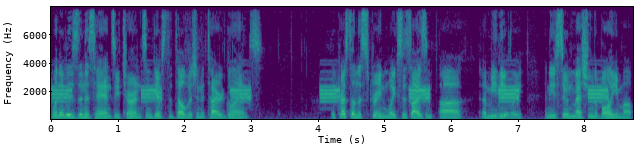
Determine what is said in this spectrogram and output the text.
When it is in his hands, he turns and gives the television a tired glance. The crest on the screen wakes his eyes uh, immediately, and he is soon mashing the volume up.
